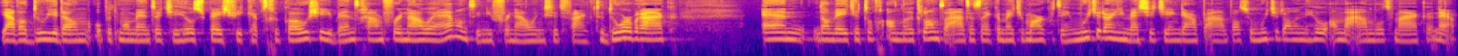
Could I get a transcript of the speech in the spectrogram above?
ja, wat doe je dan op het moment dat je heel specifiek hebt gekozen? Je bent gaan vernauwen, hè? want in die vernauwing zit vaak de doorbraak. En dan weet je toch andere klanten aan te trekken met je marketing. Moet je dan je messaging daarop aanpassen? Moet je dan een heel ander aanbod maken? Nou ja.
